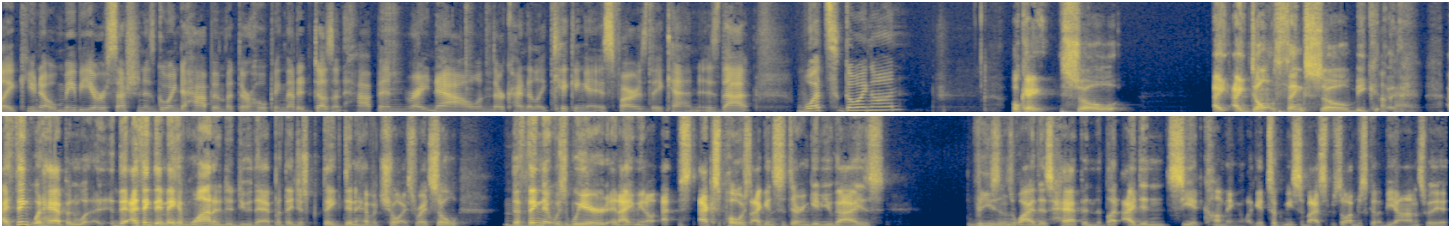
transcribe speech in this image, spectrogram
like you know maybe a recession is going to happen but they're hoping that it doesn't happen right now and they're kind of like kicking it as far as they can is that what's going on okay so i i don't think so because okay. i think what happened was i think they may have wanted to do that but they just they didn't have a choice right so the mm. thing that was weird, and I, you know, ex post, I can sit there and give you guys reasons why this happened, but I didn't see it coming. Like it took me by surprise. So I'm just going to be honest with you.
